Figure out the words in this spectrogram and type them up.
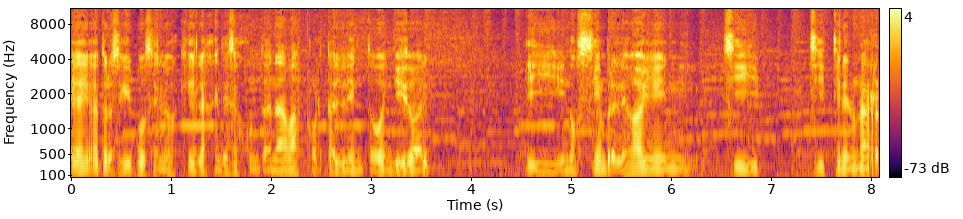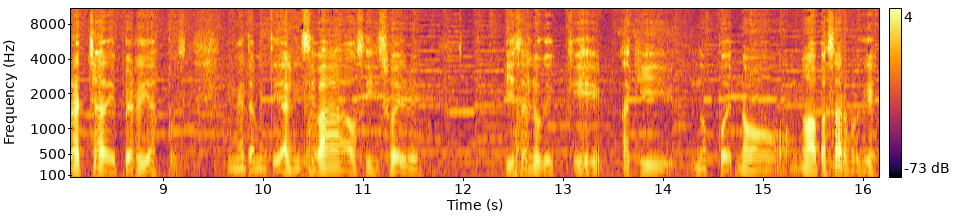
Eh, hay otros equipos en los que la gente se junta nada más por talento individual y no siempre les va bien. Si si tienen una racha de pérdidas, pues inmediatamente alguien se va o se disuelve. Y es algo que, aquí no, puede, no, va a pasar porque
